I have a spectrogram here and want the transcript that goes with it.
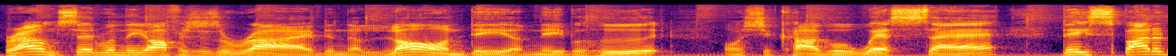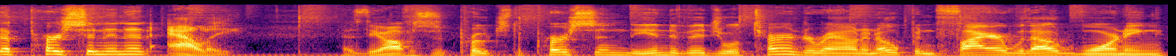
Brown said when the officers arrived in the Lawndale neighborhood, on Chicago West Side, they spotted a person in an alley. As the officers approached the person, the individual turned around and opened fire without warning,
